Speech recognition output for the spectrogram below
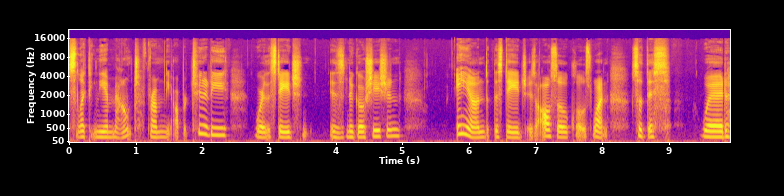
selecting the amount from the opportunity where the stage is negotiation and the stage is also closed won. So this would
